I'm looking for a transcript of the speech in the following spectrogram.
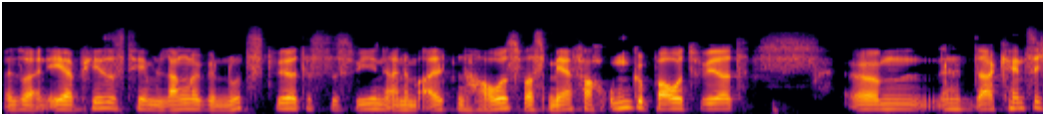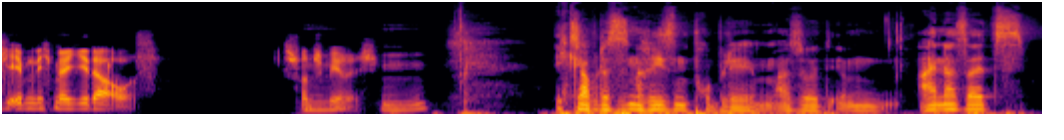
wenn so ein ERP-System lange genutzt wird, ist es wie in einem alten Haus, was mehrfach umgebaut wird. Ähm, da kennt sich eben nicht mehr jeder aus. Ist schon mhm. schwierig. Mhm. Ich glaube, das ist ein Riesenproblem. Also ähm, einerseits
